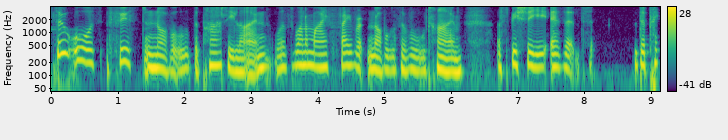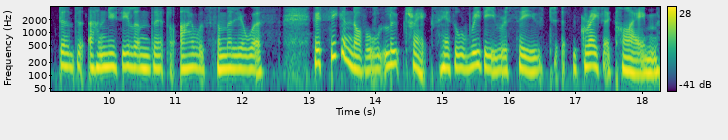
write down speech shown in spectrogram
Sue Orr's first novel, The Party Line, was one of my favourite novels of all time, especially as it depicted a New Zealand that I was familiar with. Her second novel, Loop Tracks, has already received great acclaim.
